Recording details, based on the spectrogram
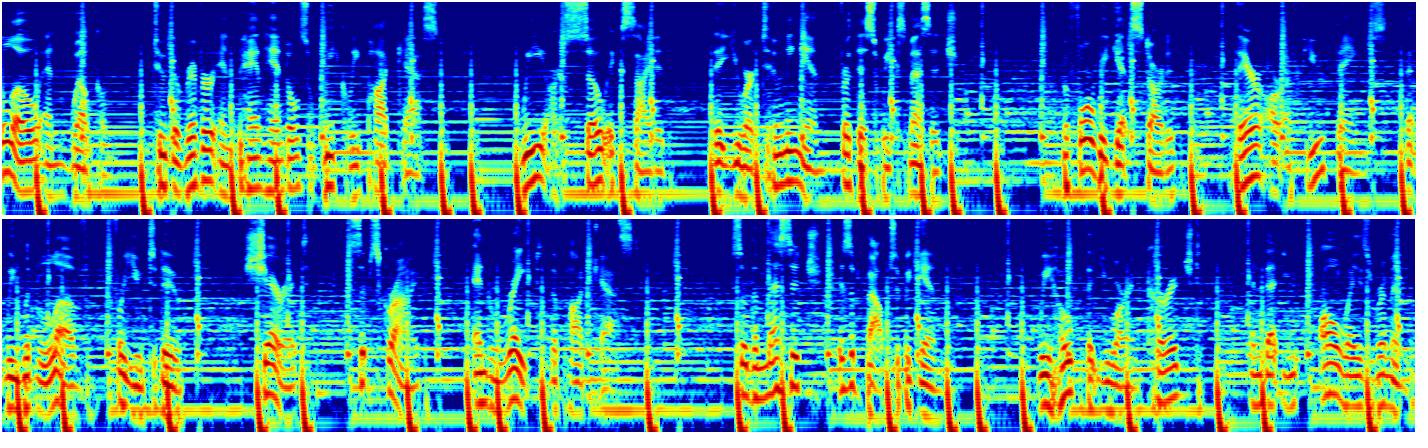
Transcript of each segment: Hello and welcome to the River and Panhandle's weekly podcast. We are so excited that you are tuning in for this week's message. Before we get started, there are a few things that we would love for you to do. Share it, subscribe, and rate the podcast. So the message is about to begin. We hope that you are encouraged and that you always remember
